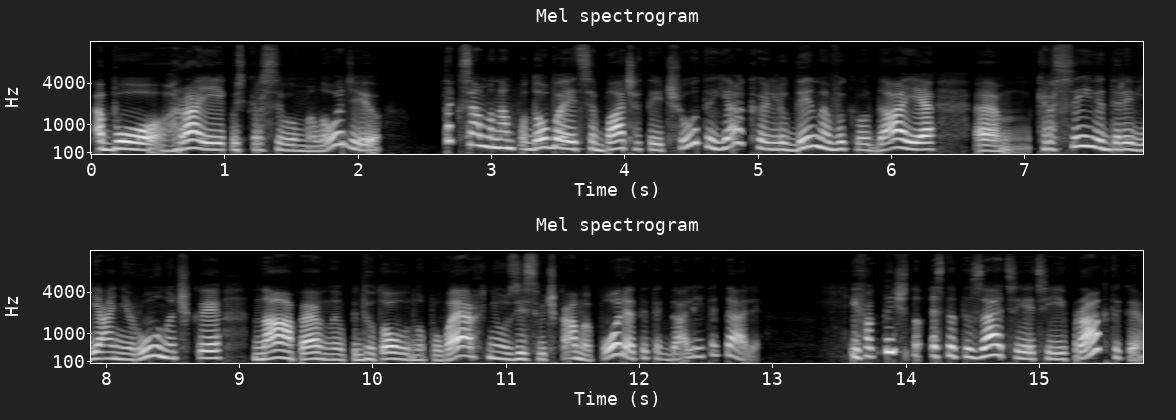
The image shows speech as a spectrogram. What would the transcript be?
або грає якусь красиву мелодію. Так само нам подобається бачити і чути, як людина викладає е, красиві дерев'яні руночки на певну підготовлену поверхню зі свічками поряд і так далі. І так далі. І фактично естетизація цієї практики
